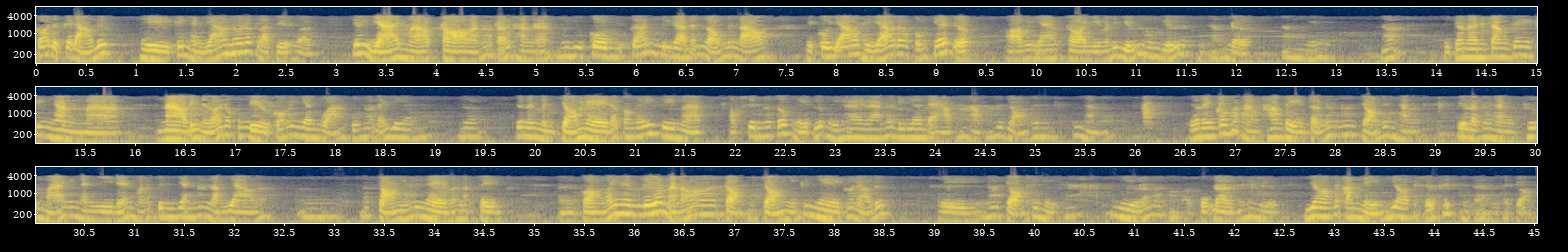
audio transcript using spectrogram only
có được cái đạo đức thì cái ngành giáo nó rất là tuyệt vời. Chứ dạy mà học trò mà nó trở thành nó du côn du cến đi ra đánh lộn, đánh đạo thì cô giáo thì giáo đó cũng chết được. Họ bây giờ học trò gì mà nó giữ không giữ thì nó không được. Đó. Thì cho nên trong cái cái ngành mà nào đi nữa nó cũng đều có cái nhân quả của nó đã gieo. Cho nên mình chọn nghề đó con thấy khi mà học sinh nó tốt nghiệp lớp 12 ra nó đi lên đại học nó học nó chọn cái, cái ngành đó. Cho nên có cái thằng tham tiền tự nó nó chọn cái ngành như là cái ngành thương mại cái ngành gì để mà nó kinh doanh nó làm giàu đó. Nó chọn những cái nghề mà làm tiền. Ừ, còn mấy đứa mà nó chọn chọn những cái nghề có đạo đức thì nó chọn cái nghề khác. Nhiều lắm ở cuộc đời nó nhiều. Do cái tâm niệm do cái sở thích người ta người ta chọn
